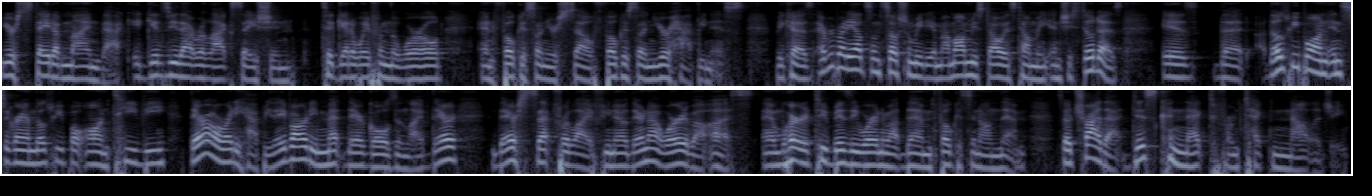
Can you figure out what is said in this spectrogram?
your state of mind back. It gives you that relaxation to get away from the world and focus on yourself, focus on your happiness. Because everybody else on social media, my mom used to always tell me, and she still does, is that those people on Instagram, those people on TV, they're already happy. They've already met their goals in life. They're they're set for life. You know, they're not worried about us, and we're too busy worrying about them, focusing on them. So try that. Disconnect from technology.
